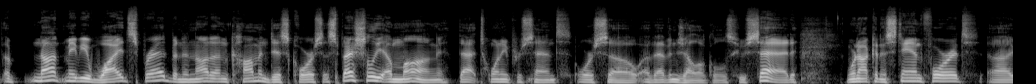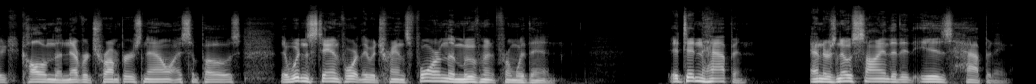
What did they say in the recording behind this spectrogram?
a, a, not maybe widespread, but a not uncommon discourse, especially among that 20% or so of evangelicals who said, we're not going to stand for it. Uh, you could call them the never Trumpers now, I suppose. They wouldn't stand for it. They would transform the movement from within. It didn't happen. And there's no sign that it is happening.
